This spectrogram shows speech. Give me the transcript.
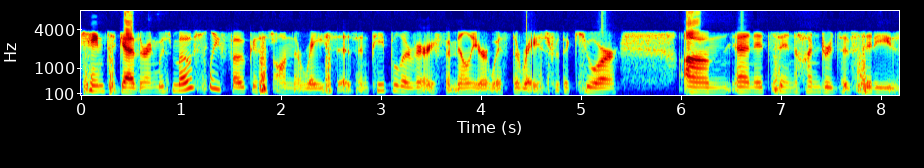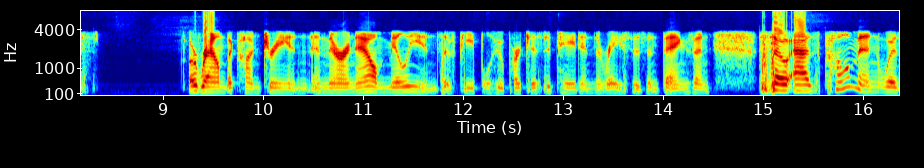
came together and was mostly focused on the races. And people are very familiar with the race for the cure. Um, and it's in hundreds of cities around the country and, and there are now millions of people who participate in the races and things and so as Komen was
